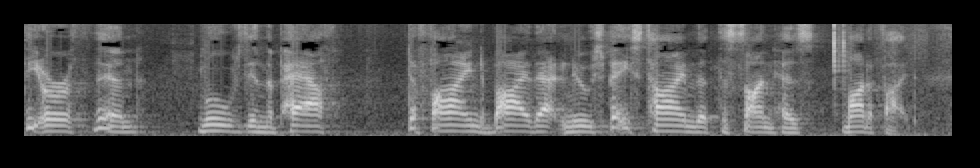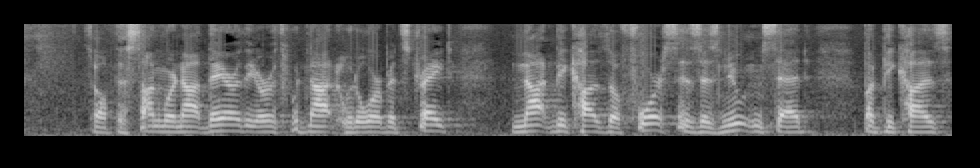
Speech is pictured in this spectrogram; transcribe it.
the Earth then moves in the path defined by that new space time that the sun has modified. So if the sun were not there, the Earth would not would orbit straight, not because of forces, as Newton said, but because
